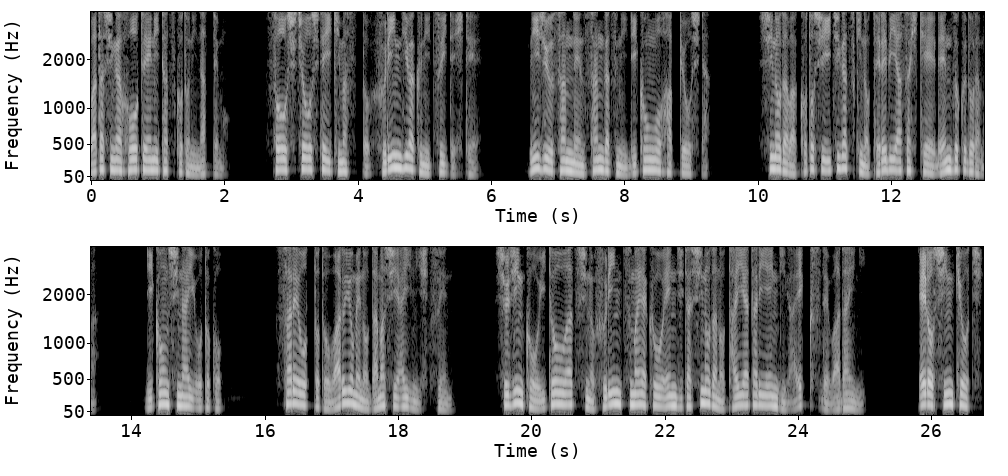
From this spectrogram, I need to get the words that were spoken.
私が法廷に立つことになっても、そう主張していきますと不倫疑惑について否定。23年3月に離婚を発表した。篠田は今年1月期のテレビ朝日系連続ドラマ、離婚しない男、され夫と悪嫁の騙し合いに出演。主人公伊藤敦の不倫妻役を演じた篠田の体当たり演技が X で話題に。エロ新境地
